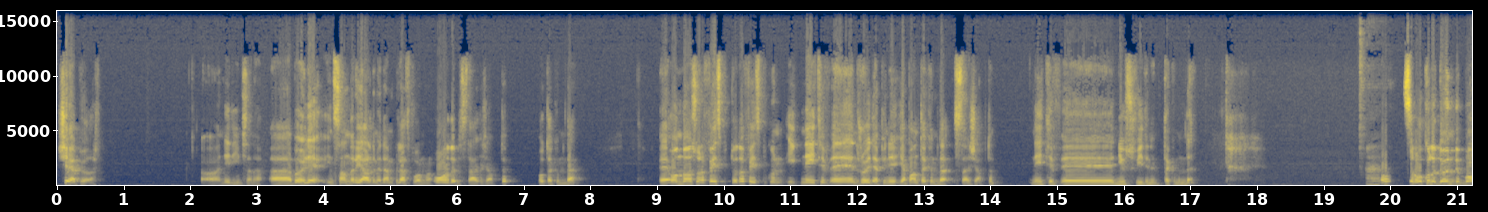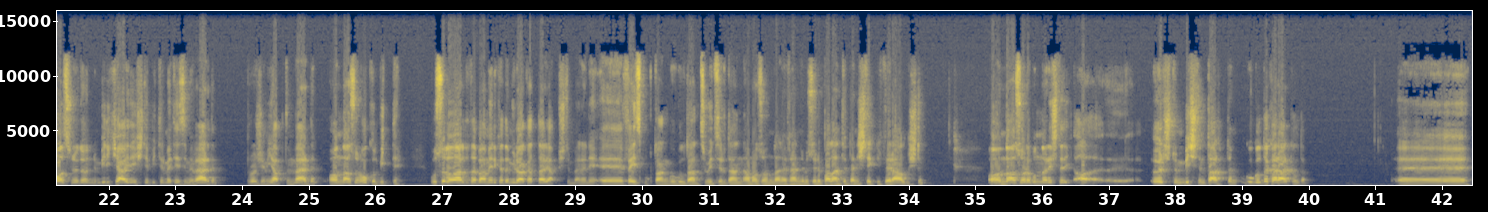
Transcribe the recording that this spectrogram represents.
şey yapıyorlar. Aa, ne diyeyim sana? Aa, böyle insanlara yardım eden platform var. Orada bir staj yaptım. O takımda. E, ondan sonra Facebook'ta da Facebook'un ilk native e, Android app'ini yapan takımda staj yaptım. Native e, newsfeed'inin takımında. Evet. Ondan sonra okula döndüm. Boğaziçi'ne döndüm. Bir iki ayda işte bitirme tezimi verdim. Projemi yaptım verdim. Ondan sonra okul bitti. Bu sıralarda tabii Amerika'da mülakatlar yapmıştım ben. Hani e, Facebook'tan, Google'dan, Twitter'dan, Amazon'dan, efendim söyleyeyim Palantir'den iş teklifleri almıştım. Ondan sonra bunları işte a, e, ölçtüm, biçtim, tarttım. Google'da karar kıldım. Ee,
